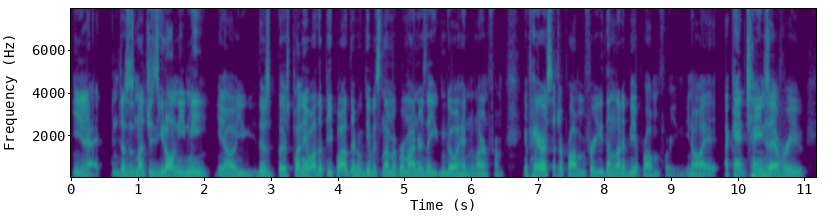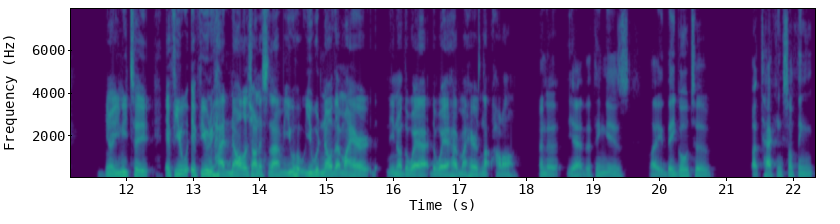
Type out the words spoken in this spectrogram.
you know, and just as much as you don't need me, you know, you there's mm-hmm. there's plenty of other people out there who give Islamic reminders that you can go ahead and learn from. If hair is such a problem for you, then let it be a problem for you. You know, I I can't change that for you. You know, you need to if you if you had knowledge on Islam, you you would know that my hair, you know, the way I, the way I have my hair is not haram. And uh, yeah, the thing is, like, they go to attacking something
